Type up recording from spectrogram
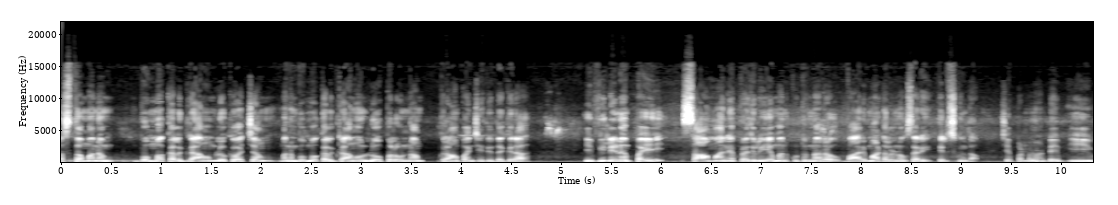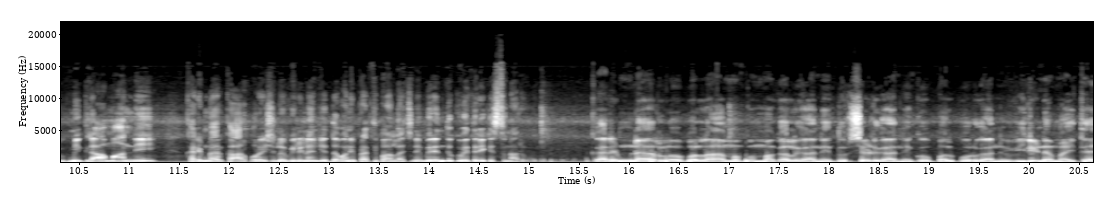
ప్రస్తుతం మనం బొమ్మకల్ గ్రామంలోకి వచ్చాం. మనం బొమ్మకల్ గ్రామం లోపల ఉన్నాం గ్రామ పంచాయతీ దగ్గర. ఈ విలీనంపై సామాన్య ప్రజలు ఏమనుకుంటున్నారో వారి మాటలను ఒకసారి తెలుసుకుందాం. చెప్పండి అంటే ఈ మీ గ్రామాన్ని కరీంనగర్ కార్పొరేషన్లో విలీనం చేద్దామని ప్రతిపాదనలు వచ్చినాయి. మీరు ఎందుకు వ్యతిరేకిస్తున్నారు? కరీంనగర్ లోపల మా బొమ్మకల్ కానీ దుర్సేడు కానీ గోపాల్పూర్ కానీ విలీనం అయితే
